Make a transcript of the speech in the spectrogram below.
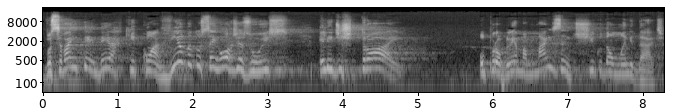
Você vai entender que com a vinda do Senhor Jesus, ele destrói o problema mais antigo da humanidade,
